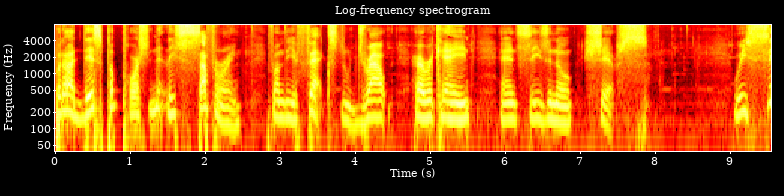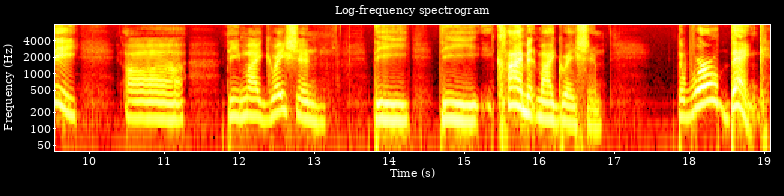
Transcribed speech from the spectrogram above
but are disproportionately suffering from the effects through drought, hurricane, and seasonal shifts. We see uh, the migration, the, the climate migration. The World Bank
